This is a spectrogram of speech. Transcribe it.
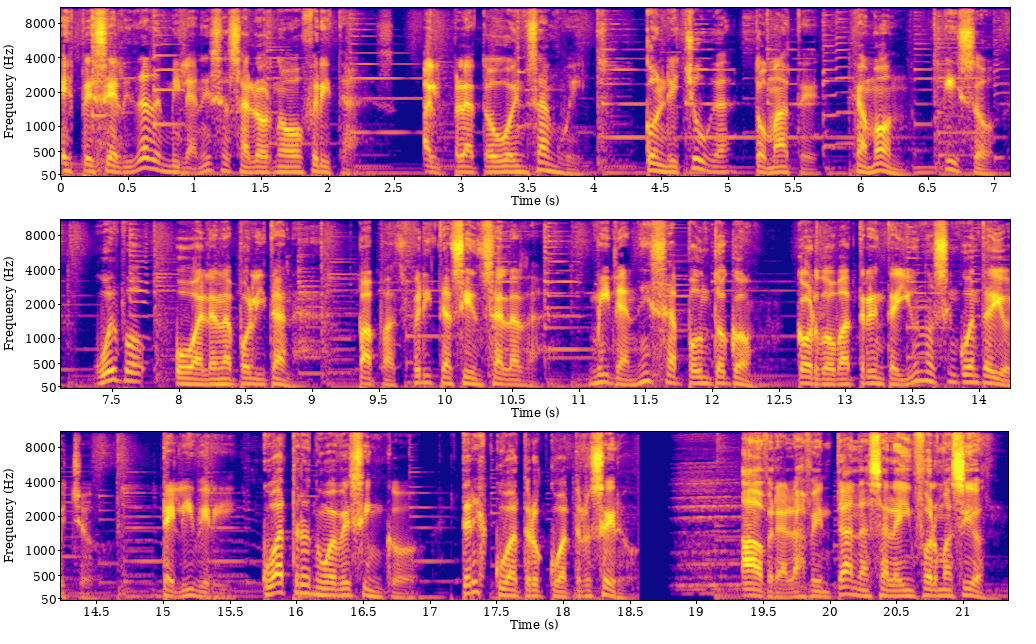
Especialidad en milanesas al horno o fritas, al plato o en sándwich, con lechuga, tomate, jamón, guiso, huevo o a la napolitana, papas fritas y ensalada. Milanesa.com Córdoba 3158 Delivery 495 3440 Abra las ventanas a la información.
